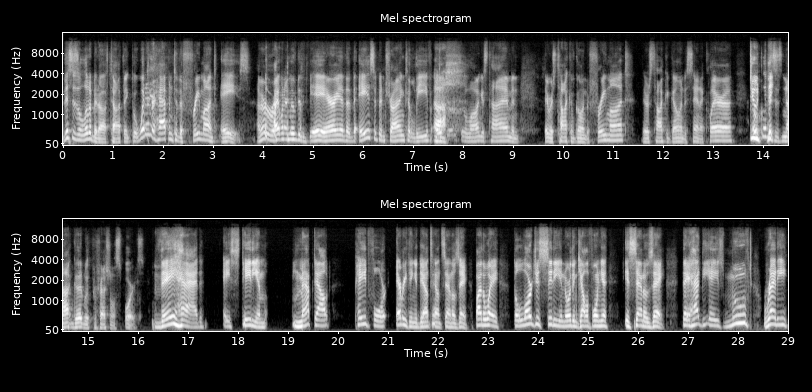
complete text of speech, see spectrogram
This is a little bit off topic, but whatever happened to the Fremont A's? I remember right when I moved to the Bay Area, the, the A's have been trying to leave for the longest time, and there was talk of going to Fremont. There was talk of going to Santa Clara. Dude, Oakland they, is not good with professional sports. They had a stadium mapped out, paid for, everything in downtown San Jose. By the way, the largest city in Northern California is San Jose. They had the A's moved, ready,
